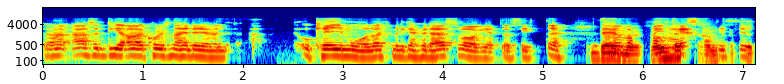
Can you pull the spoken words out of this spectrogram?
Ja, alltså ja, Corey Snyder är väl okej målvakt, men det är kanske där svagheten sitter. Det Men vad är har intressant. hänt, i,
